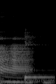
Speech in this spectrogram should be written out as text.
Ah.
